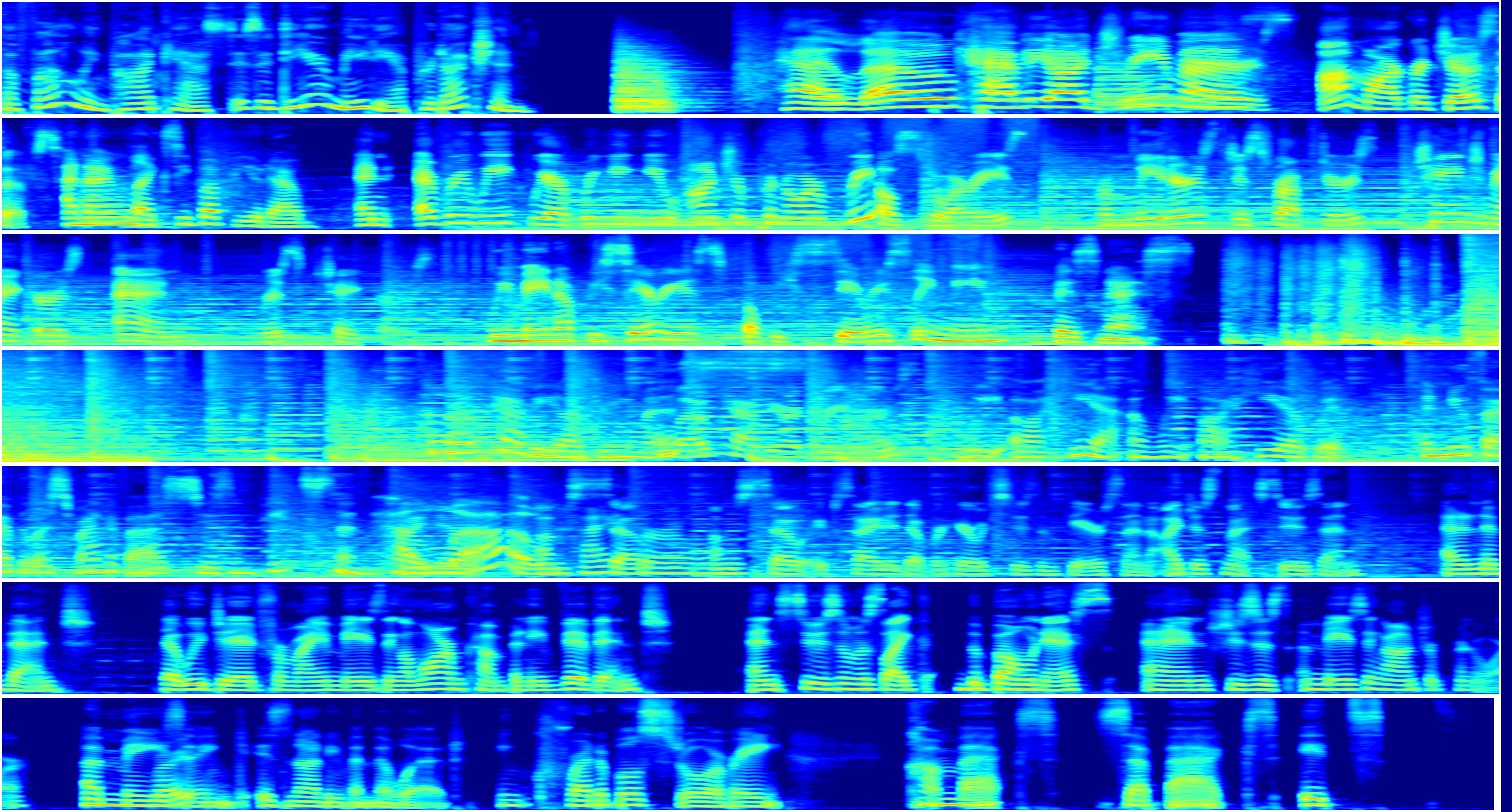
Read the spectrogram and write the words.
The following podcast is a Dear Media production. Hello, Caviar Dreamers. I'm Margaret Josephs. And I'm Lexi Barbuto. And every week we are bringing you entrepreneur real stories from leaders, disruptors, change makers, and risk takers. We may not be serious, but we seriously mean business. Hello, Caviar Dreamers. Hello, Caviar Dreamers. We are here, and we are here with a new fabulous friend of ours, Susan Peterson. Hello. I'm Hi, so girl. I'm so excited that we're here with Susan Peterson. I just met Susan at an event that we did for my amazing alarm company, Vivint. And Susan was like the bonus, and she's this amazing entrepreneur. Amazing is not even the word. Incredible story, comebacks, setbacks. It's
